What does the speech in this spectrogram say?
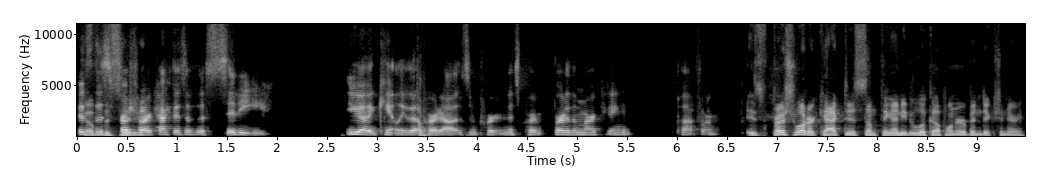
It's this freshwater cactus of the city. You can't leave that part out. It's important. It's part, part of the marketing platform. Is freshwater cactus something I need to look up on Urban Dictionary?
